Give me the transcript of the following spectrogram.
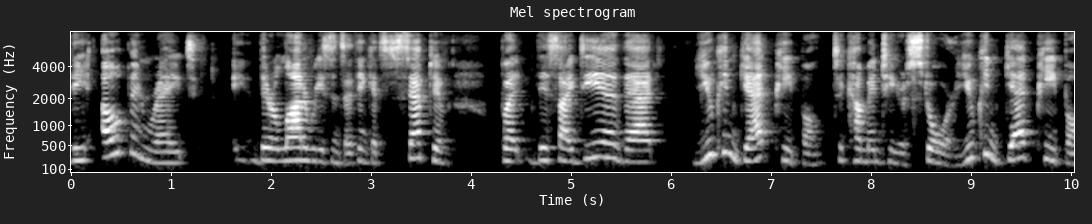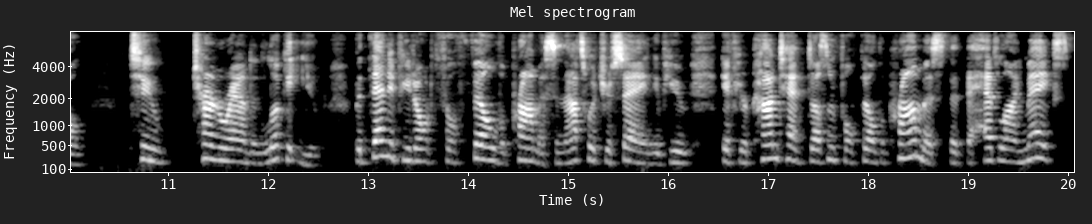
the open rate, there are a lot of reasons I think it's deceptive, but this idea that you can get people to come into your store, you can get people to turn around and look at you but then if you don't fulfill the promise and that's what you're saying if you if your content doesn't fulfill the promise that the headline makes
